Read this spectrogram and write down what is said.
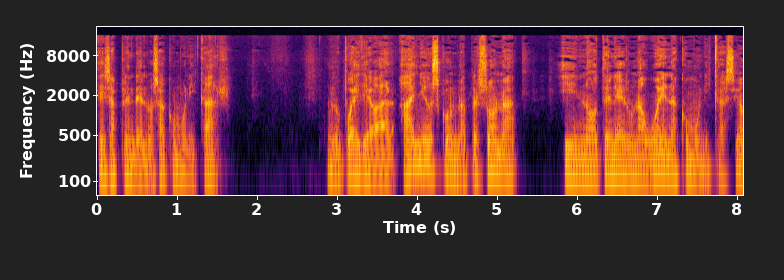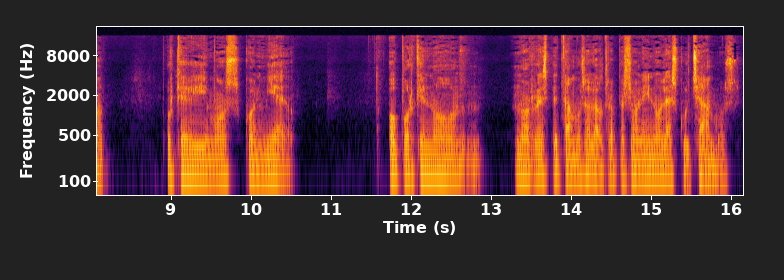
es aprendernos a comunicar. Uno puede llevar años con una persona y no tener una buena comunicación porque vivimos con miedo o porque no, no respetamos a la otra persona y no la escuchamos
